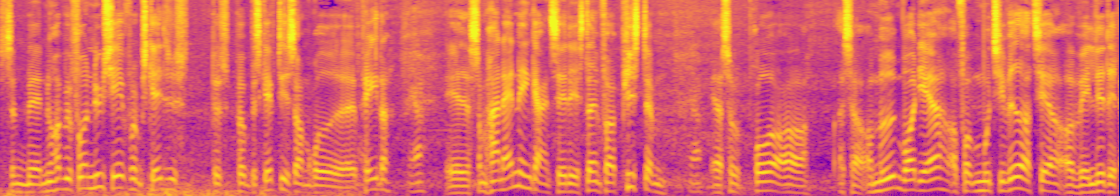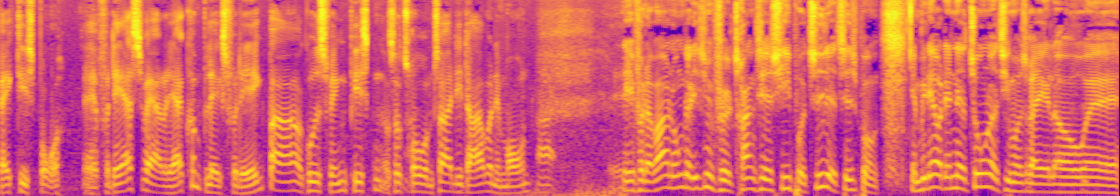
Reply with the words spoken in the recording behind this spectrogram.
så, nu har vi fået en ny chef på, beskæftigelses, på beskæftigelsesområdet, Peter, ja. som har en anden indgang til det. I stedet for at pisse dem, ja. så prøver at altså at møde dem, hvor de er, og få dem motiveret til at vælge det rigtige spor. For det er svært, og det er komplekst, for det er ikke bare at gå ud og svinge pisken, og så tro, at så er de arbejde i morgen. Nej. Øh. Nej, for der var jo nogen, der ligesom følte trang til at sige på et tidligere tidspunkt, jamen vi laver den her 200-timers regel, og øh,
